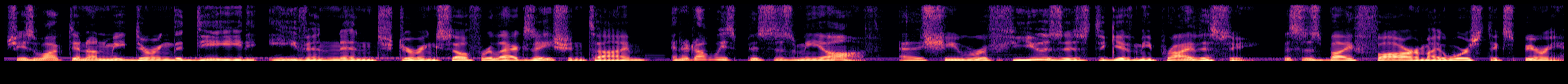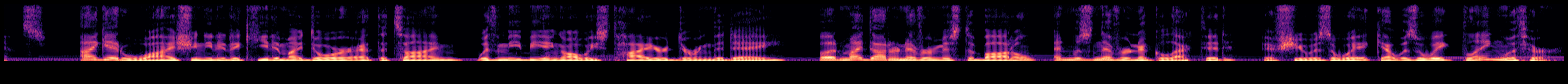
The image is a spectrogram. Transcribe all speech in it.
She's walked in on me during the deed, even and during self relaxation time, and it always pisses me off as she refuses to give me privacy. This is by far my worst experience. I get why she needed a key to my door at the time, with me being always tired during the day, but my daughter never missed a bottle and was never neglected. If she was awake, I was awake playing with her.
